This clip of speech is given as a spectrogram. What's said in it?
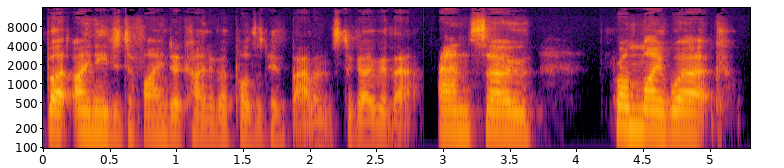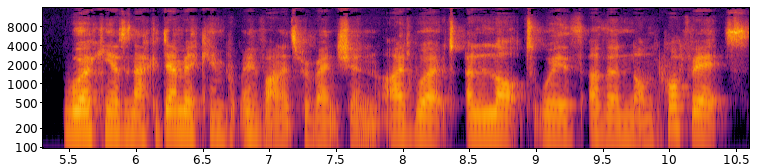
but I needed to find a kind of a positive balance to go with that. And so, from my work, working as an academic in, in violence prevention, I'd worked a lot with other nonprofits,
